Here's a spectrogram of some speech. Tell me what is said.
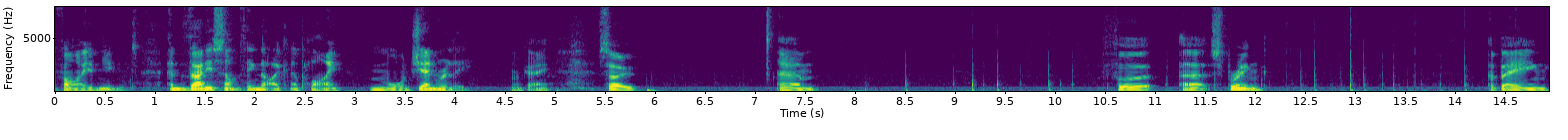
5 newtons. And that is something that I can apply more generally. Okay, so um, for uh, spring obeying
